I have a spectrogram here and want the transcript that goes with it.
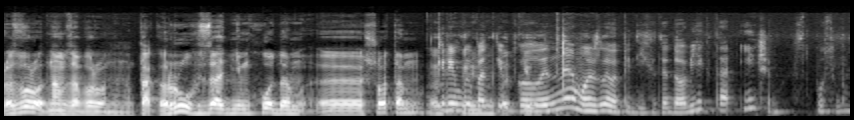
Розворот нам заборонено. Так, рух заднім ходом. Е, що там? Крім випадків, коли неможливо під'їхати до об'єкта іншим способом.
